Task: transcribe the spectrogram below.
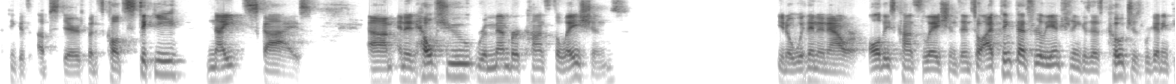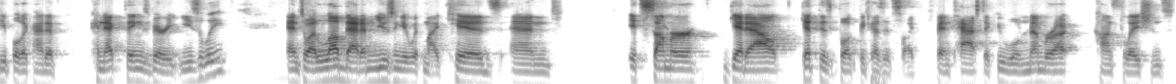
i think it's upstairs but it's called stikky night skies um, and it helps you remember constellations you know within an hour all these constellations and so i think that's really interesting because as coaches we're getting people to kind of connect things very easily and so i love that i'm using it with my kids and it's summer. Get out, get this book because it's like fantastic. You will remember uh, constellations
